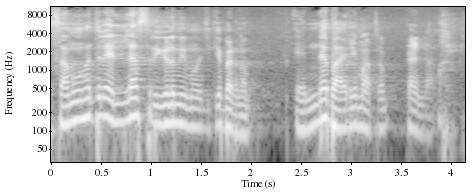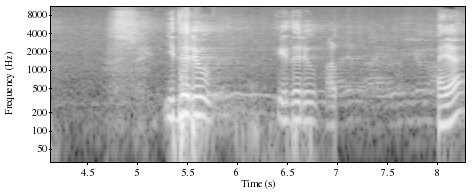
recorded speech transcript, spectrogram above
സമൂഹത്തിലെ എല്ലാ സ്ത്രീകളും വിമോചിക്കപ്പെടണം. എന്റെ ഭാര്യ മാത്രം വേണ്ട. ഇതൊരു ഇതൊരു വളരെ പ്രായോഗികമായ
